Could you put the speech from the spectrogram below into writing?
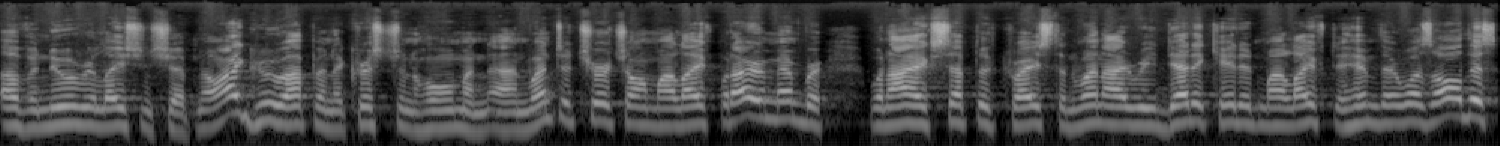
of a new relationship. Now, I grew up in a Christian home and, and went to church all my life, but I remember when I accepted Christ and when I rededicated my life to Him, there was all this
